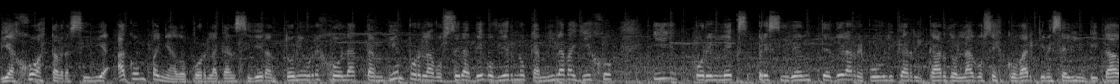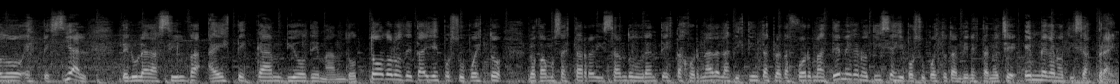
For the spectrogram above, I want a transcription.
viajó hasta Brasilia acompañado por la canciller Antonio Urrejola, también por la vocera de gobierno Camila Vallejo y por el ex presidente de la República República, Ricardo Lagos Escobar, quien es el invitado especial de Lula da Silva a este cambio de mando. Todos los detalles, por supuesto, los vamos a estar revisando durante esta jornada en las distintas plataformas de Mega Noticias y, por supuesto, también esta noche en Mega Noticias Prime.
